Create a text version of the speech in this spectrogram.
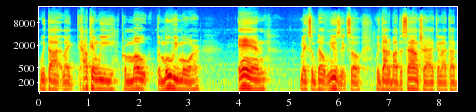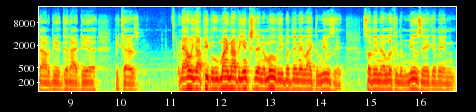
we thought like, how can we promote the movie more and make some dope music? So we thought about the soundtrack, and I thought that would be a good idea because now we got people who might not be interested in the movie, but then they like the music. So then they'll look at the music, and then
